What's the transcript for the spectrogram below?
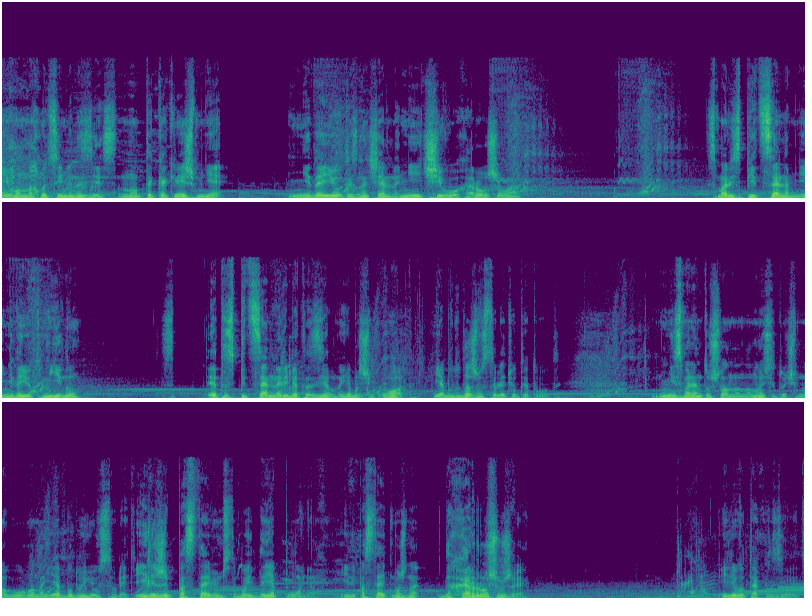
И он находится именно здесь. Но ты, как видишь, мне не дают изначально ничего хорошего Смотри, специально мне не дают мину. Это специально, ребята, сделано Я больше... Вот, я буду даже выставлять вот эту вот. Несмотря на то, что она наносит очень много урона Я буду ее выставлять. Или же поставим с тобой... Да я понял. Или поставить можно... Да хорош уже. Или вот так вот сделать.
